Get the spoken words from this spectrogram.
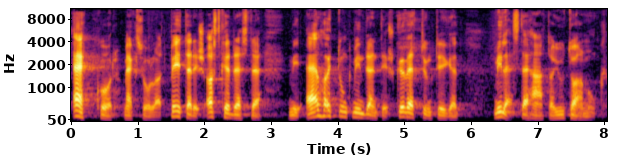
Ekkor megszólalt Péter, és azt kérdezte, mi elhagytunk mindent, és követtünk téged, mi lesz tehát a jutalmunk?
